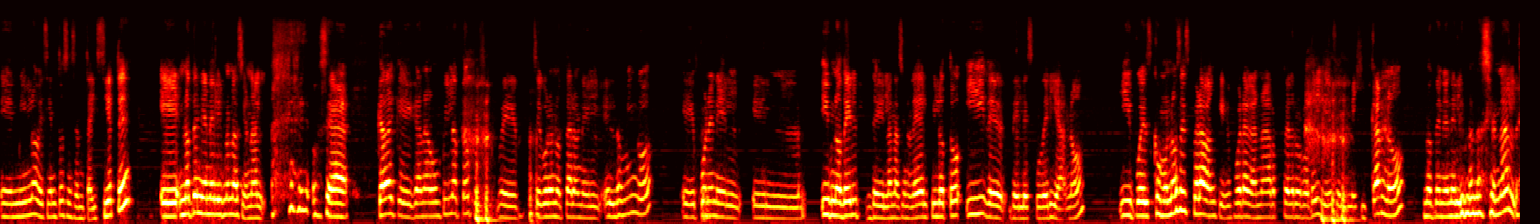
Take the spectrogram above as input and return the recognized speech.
en 1967, eh, no tenían el himno nacional. o sea, cada que gana un piloto, pues eh, seguro notaron el, domingo, eh, ponen el, himno del, de la nacionalidad del piloto y de, la escudería, ¿no? Y pues como no se esperaban que fuera a ganar Pedro Rodríguez, el mexicano, no tenían el himno nacional.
